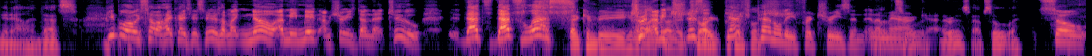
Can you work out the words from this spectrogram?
You know, and that's People always tell high crime conspirators. I'm like, no. I mean, maybe I'm sure he's done that too. That's that's less. that can be. You know, like I mean, there's a death penalty for treason in America. There is absolutely, So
